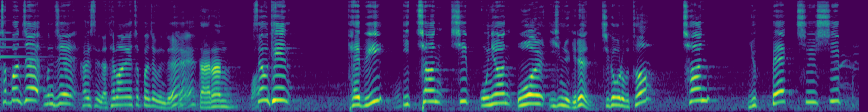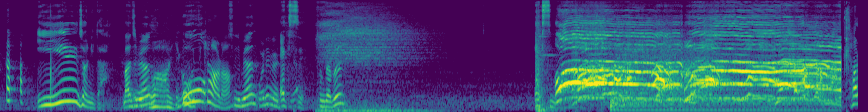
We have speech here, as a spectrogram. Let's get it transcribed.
첫 번째 문제 가겠습니다 대망의 첫 번째 문제 따란. 세븐틴 데뷔 2015년 5월 26일은 지금으로부터 1672일 전이다. 맞으면 와 이거 어떻게 알아? 틀리면 X. 정답은 X입니다. 잘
